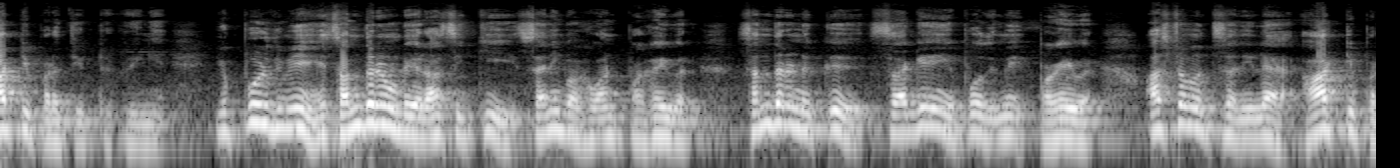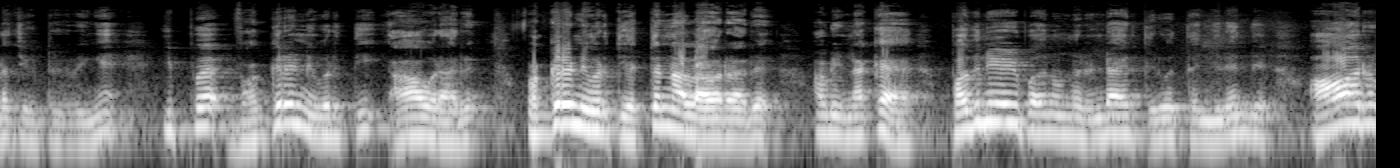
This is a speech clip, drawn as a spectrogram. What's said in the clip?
ஆட்டி படைச்சிட்டு இருக்கிறீங்க எப்பொழுதுமே சந்திரனுடைய ராசிக்கு சனி பகவான் பகைவர். சந்திரனுக்கு சகை எப்போதுமே பகைவர். அஷ்டமத்து சனியில் ஆட்டி படைச்சிக்கிட்டு இருக்கிறீங்க இப்போ வக்ர நிவர்த்தி ஆகிறாரு வக்ர நிவர்த்தி எத்தனை நாள் ஆகிறாரு அப்படின்னாக்க பதினேழு பதினொன்று ரெண்டாயிரத்தி இருபத்தஞ்சிலேருந்து ஆறு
